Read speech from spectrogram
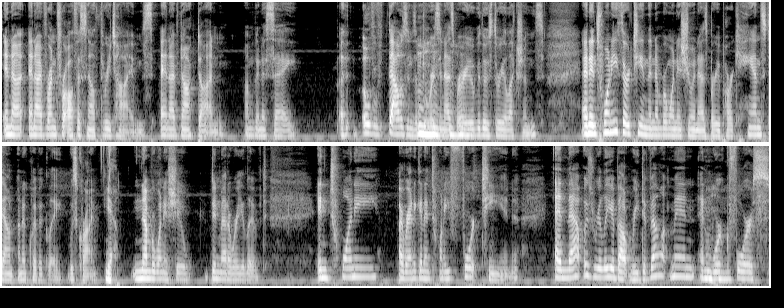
and uh, and I've run for office now three times, and I've knocked on. I'm going to say uh, over thousands of doors in Asbury over those three elections. And in 2013, the number one issue in Asbury Park, hands down, unequivocally, was crime. yeah, Number one issue, didn't matter where you lived. In 20, I ran again in 2014. And that was really about redevelopment and workforce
